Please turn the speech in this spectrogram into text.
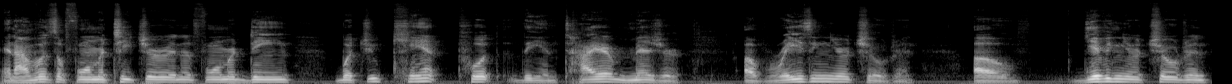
and I was a former teacher and a former dean, but you can't put the entire measure of raising your children, of giving your children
